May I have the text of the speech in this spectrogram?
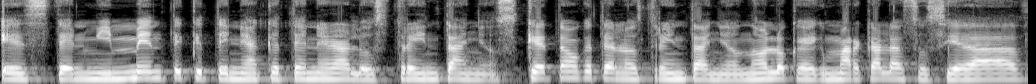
este, en mi mente que tenía que tener a los 30 años. ¿Qué tengo que tener a los 30 años? ¿No? Lo que marca la sociedad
